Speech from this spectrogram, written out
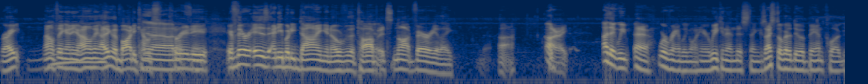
right? I don't think any. I don't think. I think the body counts No, I don't pretty. think- If there is anybody dying in over the top, Yeah. it's not very like. All right. I think we uh, we're rambling on here. We can end this thing because I still got to do a band plug,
